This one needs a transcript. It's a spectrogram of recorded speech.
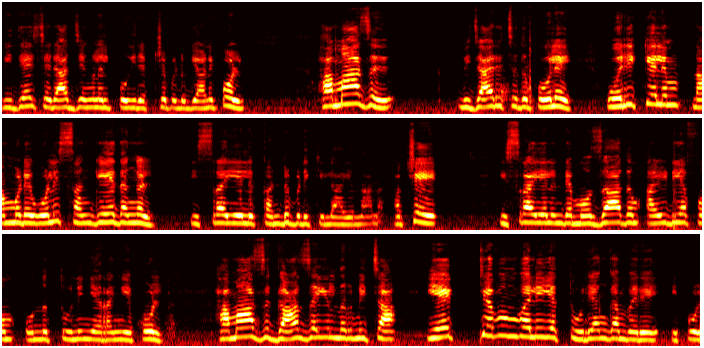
വിദേശ രാജ്യങ്ങളിൽ പോയി രക്ഷപ്പെടുകയാണ് ഇപ്പോൾ. ഹമാസ് വിചാരിച്ചതുപോലെ ഒരിക്കലും നമ്മുടെ ഒളി സങ്കേതങ്ങൾ ഇസ്രായേൽ കണ്ടുപിടിക്കില്ല എന്നാണ്. പക്ഷേ ഇസ്രായേലിന്റെ മൊസാദും ഐ ഡി എഫും ഒന്ന് തുനിഞ്ഞിറങ്ങിയപ്പോൾ ഹമാസ് ഗാസയിൽ നിർമ്മിച്ച ഏറ്റവും വലിയ തുരങ്കം വരെ ഇപ്പോൾ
